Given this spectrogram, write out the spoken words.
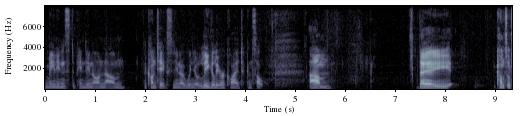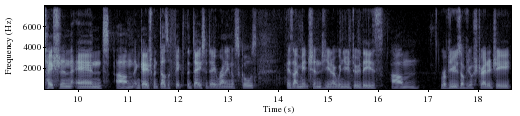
meanings depending on um, the context, you know, when you're legally required to consult. Um, the consultation and um, engagement does affect the day-to-day -day running of schools. As I mentioned, you know, when you do these um, reviews of your strategy,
